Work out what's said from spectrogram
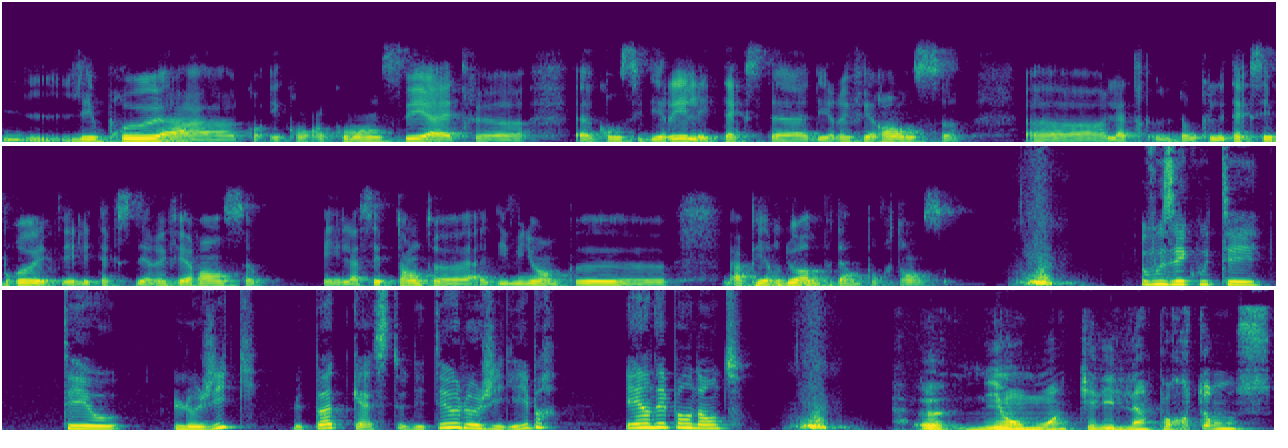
l'hébreu a, a, commencé à être euh, considéré les textes des références. Euh, donc le texte hébreu et les textes des références et la Septante a diminué un peu, euh, a perdu un peu d'importance. Vous écoutez Théo Logique, le podcast des théologies libres et indépendantes. Euh, néanmoins, quelle est l'importance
